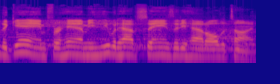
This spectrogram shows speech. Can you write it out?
the game for him, he, he would have sayings that he had all the time.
